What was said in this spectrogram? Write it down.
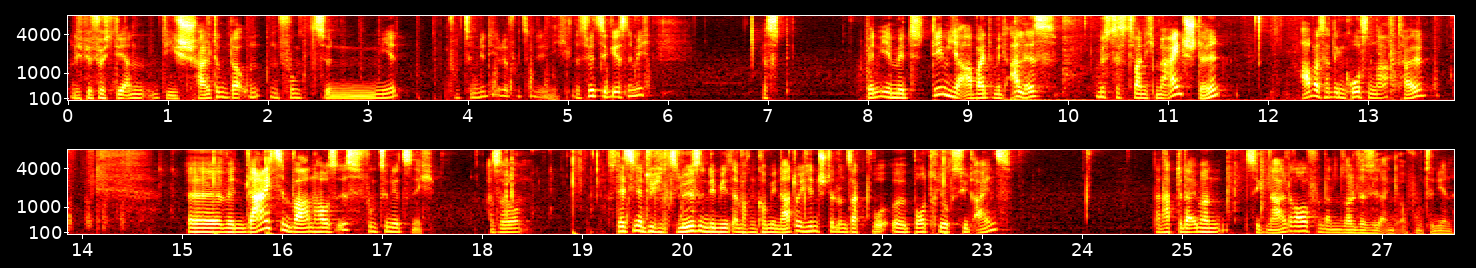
Und ich befürchte, die, An die Schaltung da unten funktioniert. Funktioniert die oder funktioniert die nicht? Das Witzige ist nämlich, dass wenn ihr mit dem hier arbeitet, mit alles, müsst ihr es zwar nicht mehr einstellen, aber es hat den großen Nachteil, äh, wenn gar nichts im Warenhaus ist, funktioniert es nicht. Also, das lässt sich natürlich jetzt lösen, indem ihr jetzt einfach einen Kombinator hier hinstellt und sagt Bo äh, Bortrioxid 1. Dann habt ihr da immer ein Signal drauf und dann sollte das jetzt eigentlich auch funktionieren.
